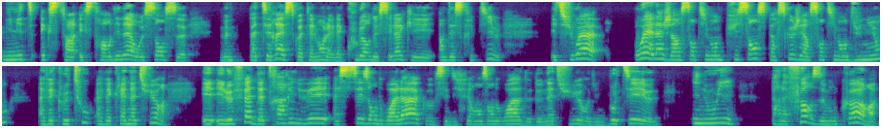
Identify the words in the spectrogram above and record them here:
limite extra, extraordinaire au sens euh, même pas terrestre, quoi, tellement la, couleur de ces lacs est indescriptible. Et tu vois, ouais, là, j'ai un sentiment de puissance parce que j'ai un sentiment d'union avec le tout, avec la nature. Et, le fait d'être arrivé à ces endroits-là, ces différents endroits de, nature, d'une beauté euh, inouïe, par la force de mon corps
